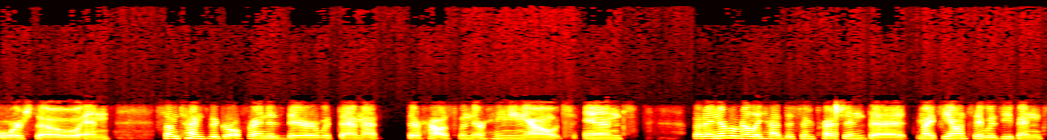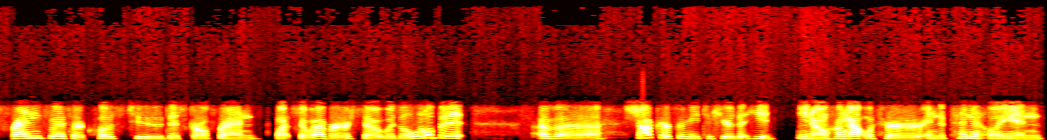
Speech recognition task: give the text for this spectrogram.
or so, and sometimes the girlfriend is there with them at their house when they're hanging out. And but I never really had this impression that my fiance was even friends with or close to this girlfriend whatsoever. So it was a little bit of a shocker for me to hear that he had, you know, hung out with her independently and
